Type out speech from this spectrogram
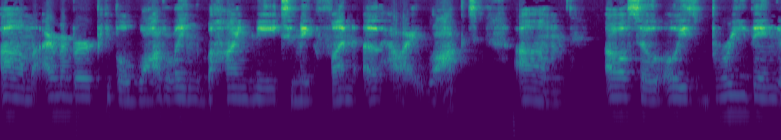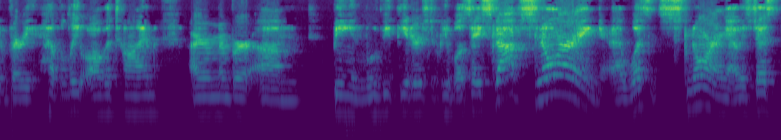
Um, I remember people waddling behind me to make fun of how I walked. Um, also, always breathing very heavily all the time. I remember um, being in movie theaters and people say, Stop snoring! And I wasn't snoring, I was just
